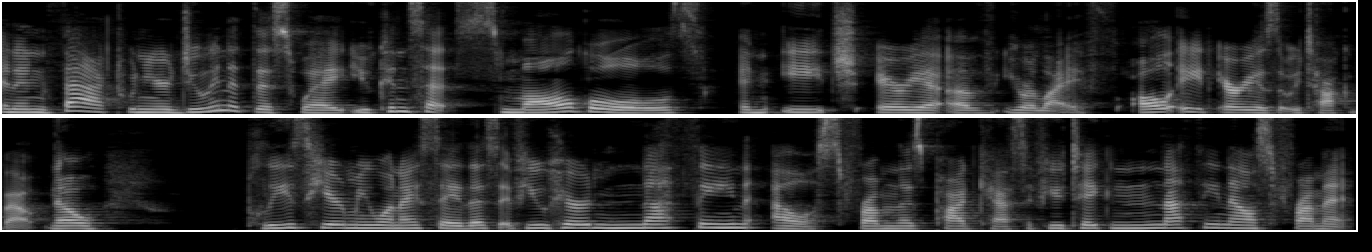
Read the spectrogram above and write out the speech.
And in fact, when you're doing it this way, you can set small goals in each area of your life, all eight areas that we talk about. Now, Please hear me when I say this. If you hear nothing else from this podcast, if you take nothing else from it,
